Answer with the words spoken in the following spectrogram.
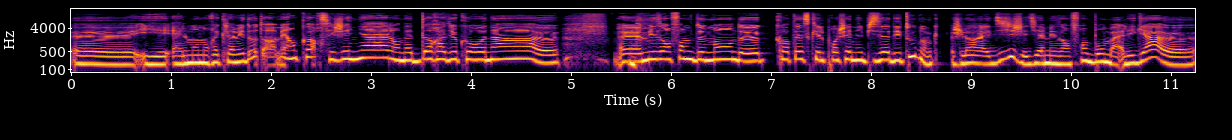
et elles m'en ont réclamé d'autres. Oh, mais encore, c'est génial, on adore Radio Corona. mes enfants me demandent quand est-ce qu'est le prochain épisode et tout. Donc, je leur ai dit, j'ai dit à mes enfants, bon, bah, les gars,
